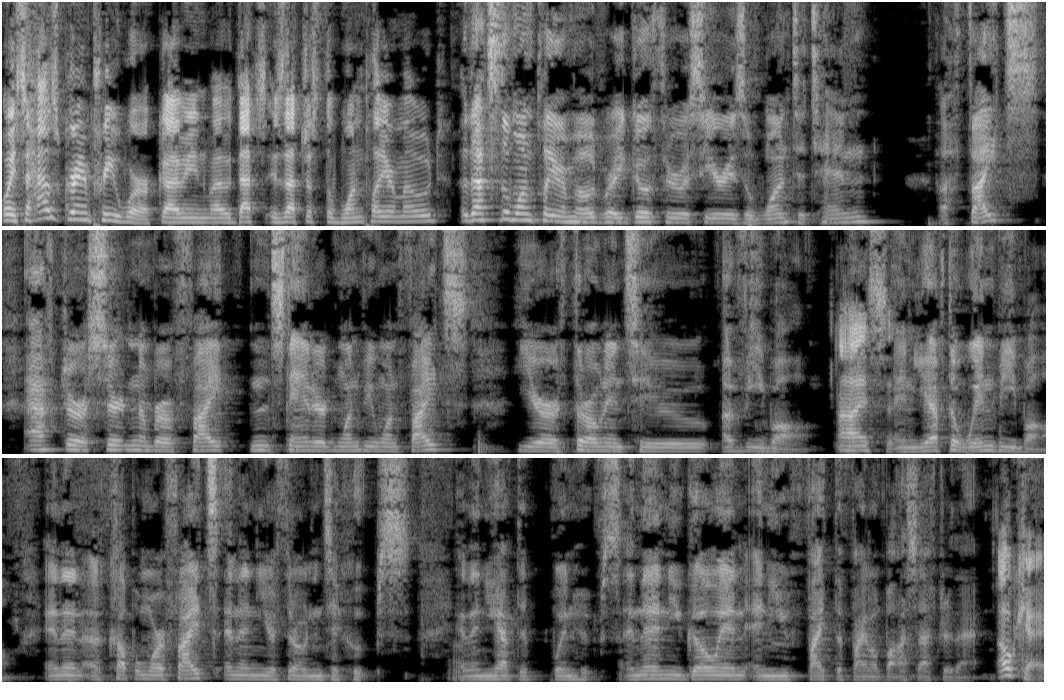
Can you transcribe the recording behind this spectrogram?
Wait, so how's Grand Prix work? I mean, uh, that's is that just the one player mode? That's the one player mode where you go through a series of 1 to 10 uh, fights. After a certain number of fight standard 1v1 fights, you're thrown into a V-ball. I see. and you have to win v-ball and then a couple more fights and then you're thrown into hoops and then you have to win hoops and then you go in and you fight the final boss after that Okay.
